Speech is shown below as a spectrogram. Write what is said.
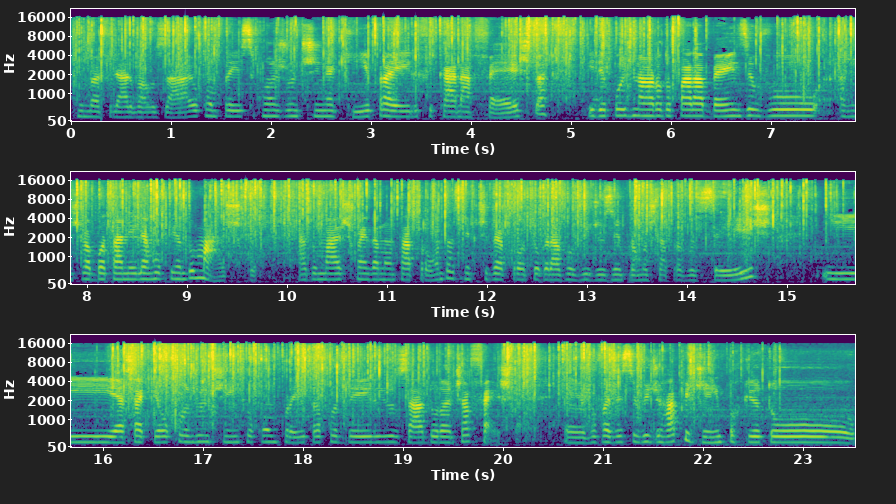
que meu afilhado vai usar. Eu comprei esse conjuntinho aqui para ele ficar na festa e depois na hora do parabéns eu vou, a gente vai botar nele a roupinha do mágico. A do mágico ainda não tá pronta, assim que tiver pronto eu gravo o um videozinho para mostrar para vocês. E essa aqui é o conjuntinho que eu comprei para poder ele usar durante a festa. É, vou fazer esse vídeo rapidinho, porque eu tô...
